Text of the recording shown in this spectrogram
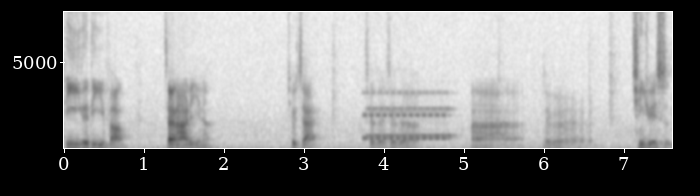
第一个地方。在哪里呢？就在这个这个呃这个清觉寺。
